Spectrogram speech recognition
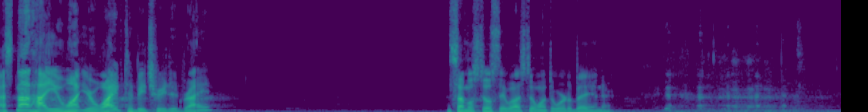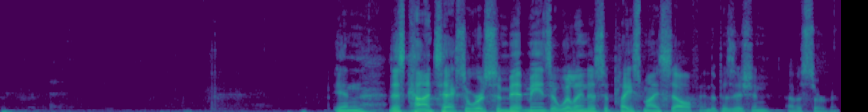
That's not how you want your wife to be treated, right? And some will still say, well, I still want the word obey in there. in this context, the word submit means a willingness to place myself in the position of a servant.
